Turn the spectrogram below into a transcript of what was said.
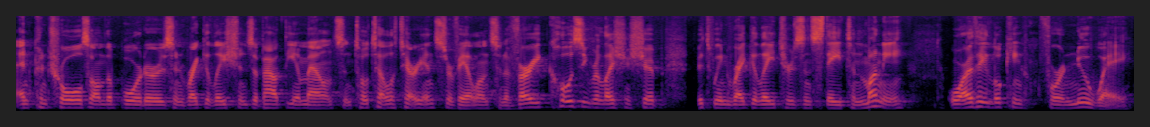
and controls on the borders and regulations about the amounts and totalitarian surveillance and a very cozy relationship between regulators and state and money? Or are they looking for a new way?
